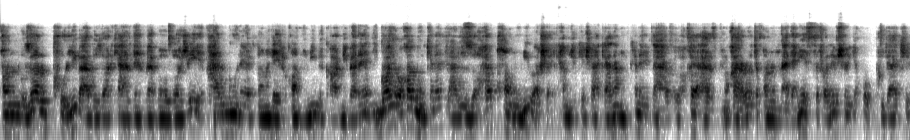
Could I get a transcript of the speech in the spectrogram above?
قانونگذار کلی برگزار کرده و با واژه هر گونه اقدام غیرقانونی به کار می‌بره گاهی اوقات ممکنه در ظاهر قانونی باشه. همونجور که شرح کردم ممکنه در واقع از مقررات قانون مدنی استفاده بشه بگه خب کودک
